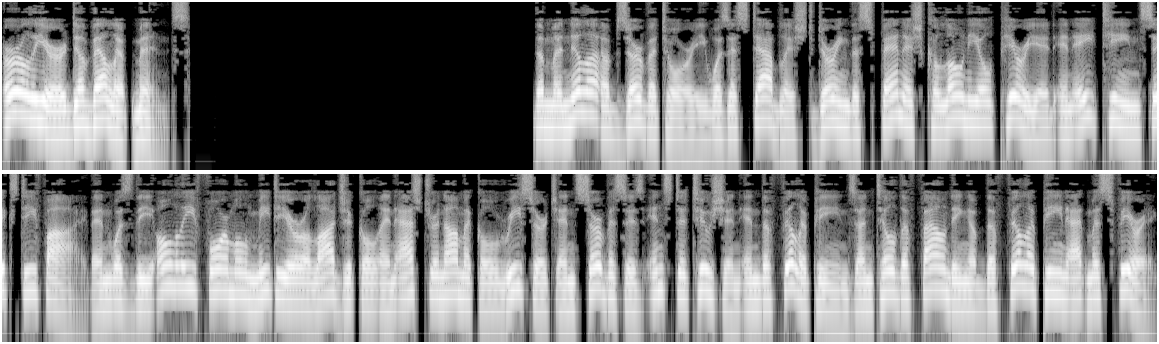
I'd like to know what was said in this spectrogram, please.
Earlier developments. The Manila Observatory was established during the Spanish colonial period in 1865 and was the only formal meteorological and astronomical research and services institution in the Philippines until the founding of the Philippine Atmospheric,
